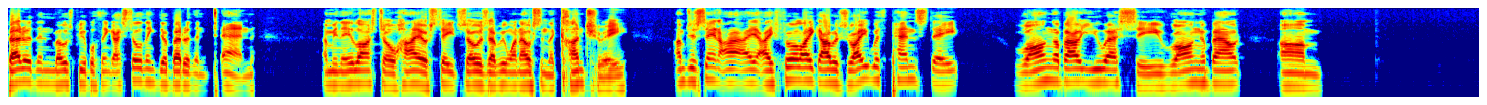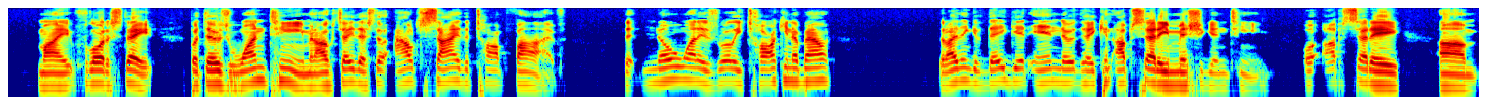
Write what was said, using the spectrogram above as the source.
better than most people think. I still think they're better than 10. I mean, they lost to Ohio State, so is everyone else in the country. I'm just saying, I, I feel like I was right with Penn State, wrong about USC, wrong about um, my Florida State. But there's one team, and I'll say this, they're outside the top five that no one is really talking about that I think if they get in, they can upset a Michigan team or upset a, um,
